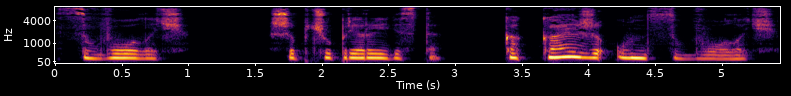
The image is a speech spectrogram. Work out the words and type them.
«Сволочь!» — шепчу прерывисто. «Какая же он сволочь!»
